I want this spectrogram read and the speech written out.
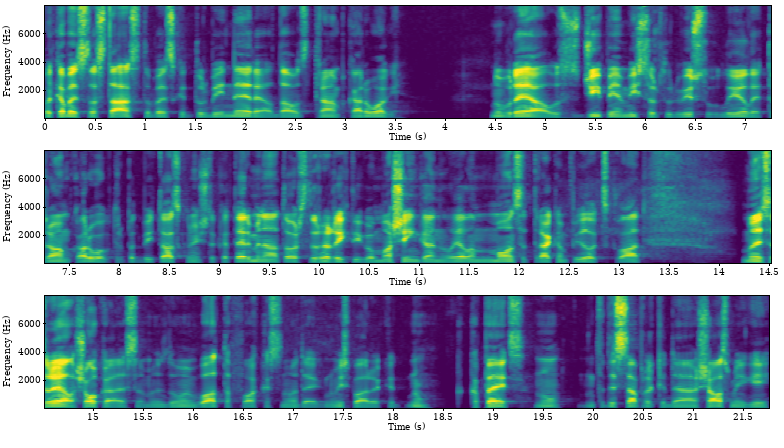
Bet kāpēc tas stāsta? Tāpēc, ka tur bija nereāli daudz Trumpa karogi. Nu, reāli uz džipiem visur tur virsū lielie traumu karogi. Tur pat bija tāds, ka viņš tā kā terminators tur ar rīktīgo mašīnu gan lielam monstru trakam pieliks klāt. Mēs reāli šokā esam. Mēs domājam, what the fuck, kas notiek? Nu, vispār, ka, nu, kāpēc? Nu, tad es sapratu, ka šausmīgi,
